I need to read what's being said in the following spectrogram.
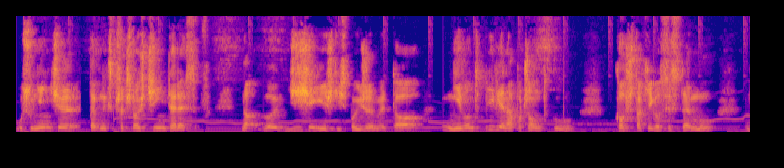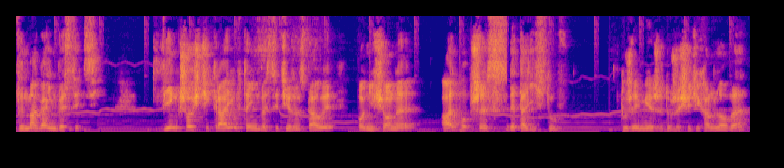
usunięcie pewnych sprzeczności interesów. No, bo dzisiaj, jeśli spojrzymy, to niewątpliwie na początku koszt takiego systemu wymaga inwestycji. W większości krajów te inwestycje zostały poniesione albo przez detalistów, dużej mierze duże sieci handlowe,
